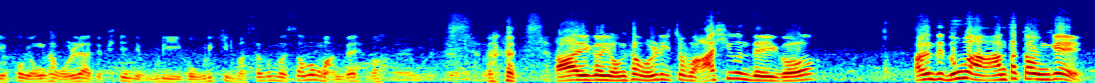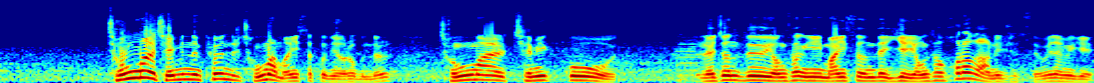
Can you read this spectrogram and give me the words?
이거 꼭 영상 올려야 돼, 피디님. 우리 이거 우리끼리만 써먹으면, 써먹으면 안 돼. 어. 네, 우리 때문에 아, 이거 영상 올리기 좀 아쉬운데, 이거. 아, 근데 너무 아- 안타까운 게, 정말 재밌는 표현들이 정말 많이 있었거든요, 여러분들. 정말 재밌고, 레전드 영상이 많이 있었는데, 이게 영상 허락을 안 해주셨어요. 왜냐면 이게,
